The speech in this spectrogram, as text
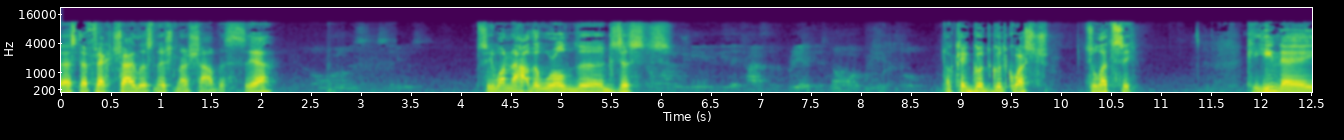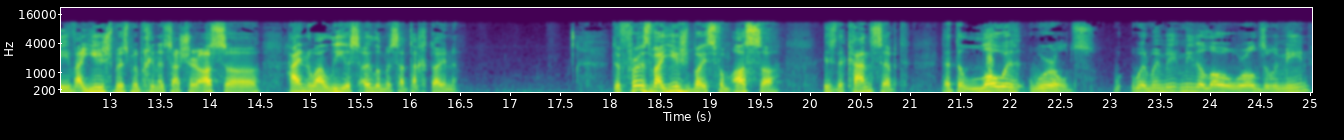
That's the effect Shilas Nishna Shabbos. Yeah. So you know how the world uh, exists? Okay, good, good question. So let's see. The first vayishbais from Asa is the concept that the lower worlds, when we mean the lower worlds, we mean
